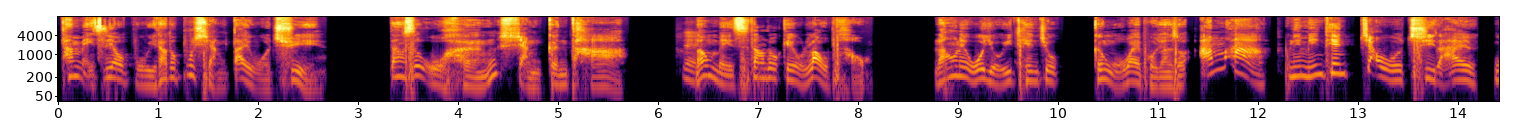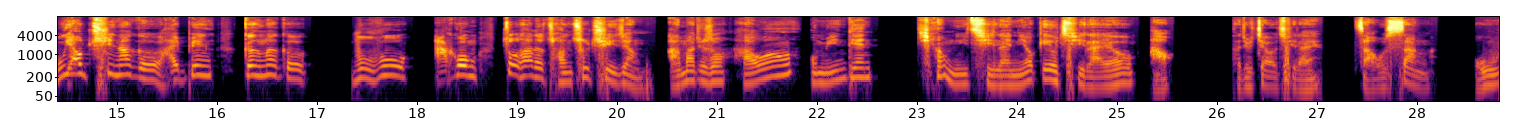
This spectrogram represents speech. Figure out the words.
他每次要捕鱼，他都不想带我去，但是我很想跟他。然后每次他都给我绕跑。然后呢，我有一天就跟我外婆讲说：“阿妈，你明天叫我起来，我要去那个海边跟那个五夫阿公坐他的船出去。”这样，阿妈就说：“好哦，我明天叫你起来，你要给我起来哦。”好，他就叫我起来，早上。五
